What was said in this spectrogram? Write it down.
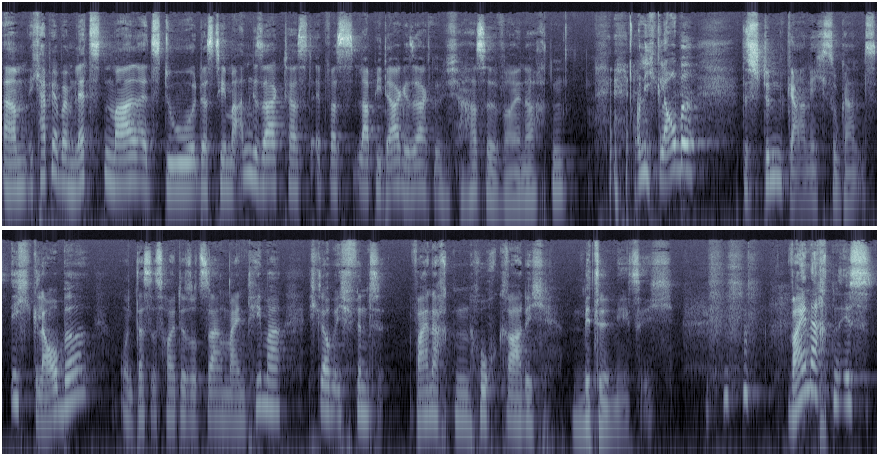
Ähm, ich habe ja beim letzten Mal, als du das Thema angesagt hast, etwas lapidar gesagt, ich hasse Weihnachten. Und ich glaube, das stimmt gar nicht so ganz. Ich glaube, und das ist heute sozusagen mein Thema, ich glaube, ich finde Weihnachten hochgradig mittelmäßig. Weihnachten ist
